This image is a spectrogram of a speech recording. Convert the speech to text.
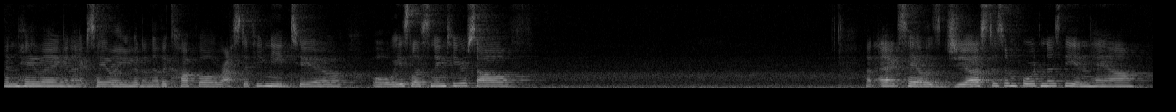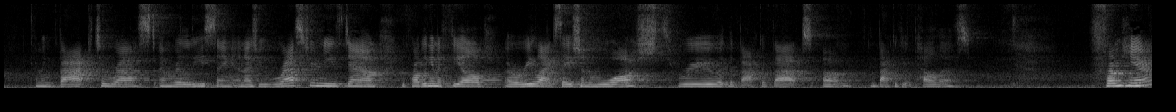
Inhaling and exhaling, you got another couple. Rest if you need to. Always listening to yourself. That exhale is just as important as the inhale coming back to rest and releasing. And as you rest your knees down, you're probably going to feel a relaxation wash through the back of that, um, the back of your pelvis. From here,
